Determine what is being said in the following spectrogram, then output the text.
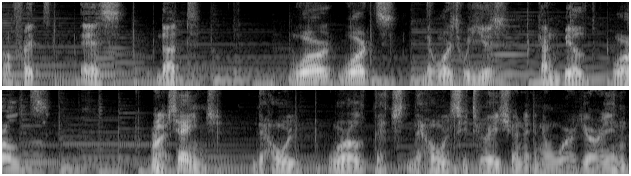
of it is that word, words, the words we use, can build worlds right. and change the whole world, the, the whole situation in where you're in,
